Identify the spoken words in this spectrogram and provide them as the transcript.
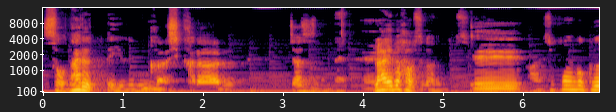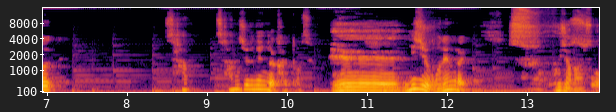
そう、なるっていうね、昔からあるジャズのね、い。ライブハウスがあるんですよ。へえ。はい、そこに僕、さ30年ぐらい通ってますよ。へえ。25年ぐらい。すごいじゃないですか。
